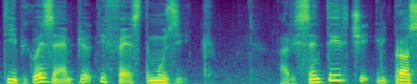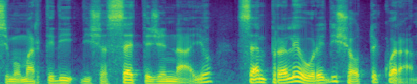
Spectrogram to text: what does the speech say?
tipico esempio di Fest Musik. A risentirci il prossimo martedì 17 gennaio, sempre alle ore 18.40.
